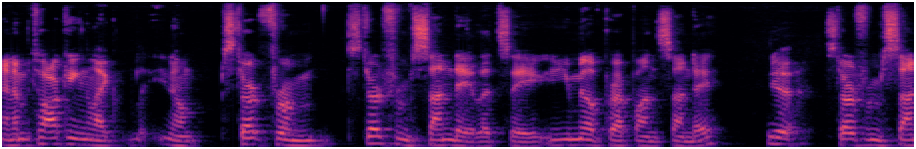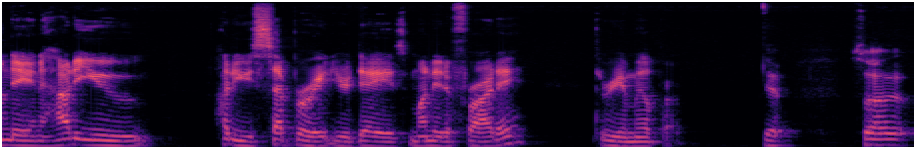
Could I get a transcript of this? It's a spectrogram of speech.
And I'm talking like you know, start from start from Sunday. Let's say you meal prep on Sunday. Yeah, Start from Sunday, and how do you how do you separate your days, Monday to Friday, through your meal prep? Yep. So,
